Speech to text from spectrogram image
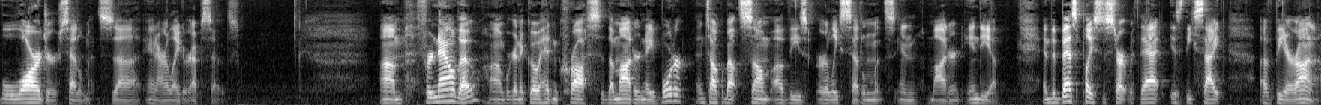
larger settlements uh, in our later episodes. Um, for now, though, uh, we're going to go ahead and cross the modern day border and talk about some of these early settlements in modern India. And the best place to start with that is the site of Bhirrana.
